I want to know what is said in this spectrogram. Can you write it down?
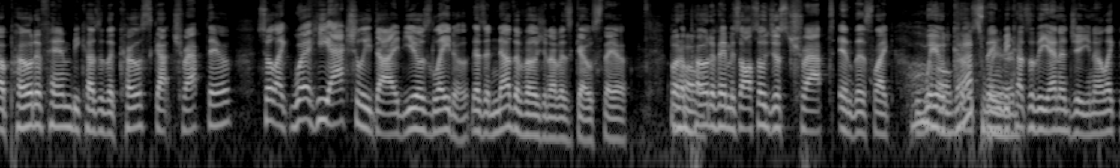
a part of him because of the curse got trapped there. So like where he actually died years later, there's another version of his ghost there. But Oh. a part of him is also just trapped in this like oh, weird Oh, that's curse thing weird. because of the energy, you know? Like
